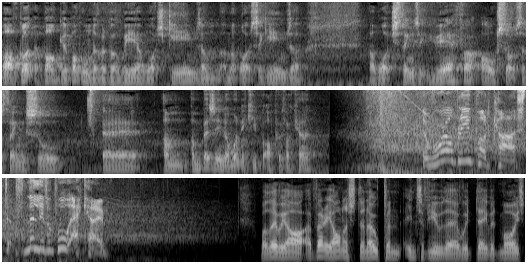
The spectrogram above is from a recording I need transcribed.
Well, I've got the bug. The bug will never go away. I watch games. I'm, I'm at lots of games. I, I watch things at UEFA, all sorts of things. So uh, I'm, I'm busy and I want to keep it up if I can the Royal Blue podcast from the Liverpool Echo. Well, there we are. A very honest and open interview there with David Moyes.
